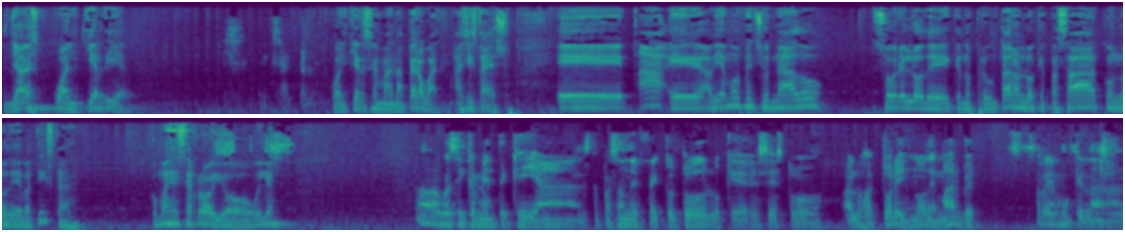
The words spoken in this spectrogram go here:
Ya es cualquier día. Exactamente. cualquier semana, pero bueno, así está eso. Eh, ah, eh, habíamos mencionado sobre lo de que nos preguntaron lo que pasaba con lo de Batista. ¿Cómo es ese rollo, William? Ah, básicamente que ya le está pasando efecto todo lo que es esto a los actores, ¿no? De Marvel. Sabemos que la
